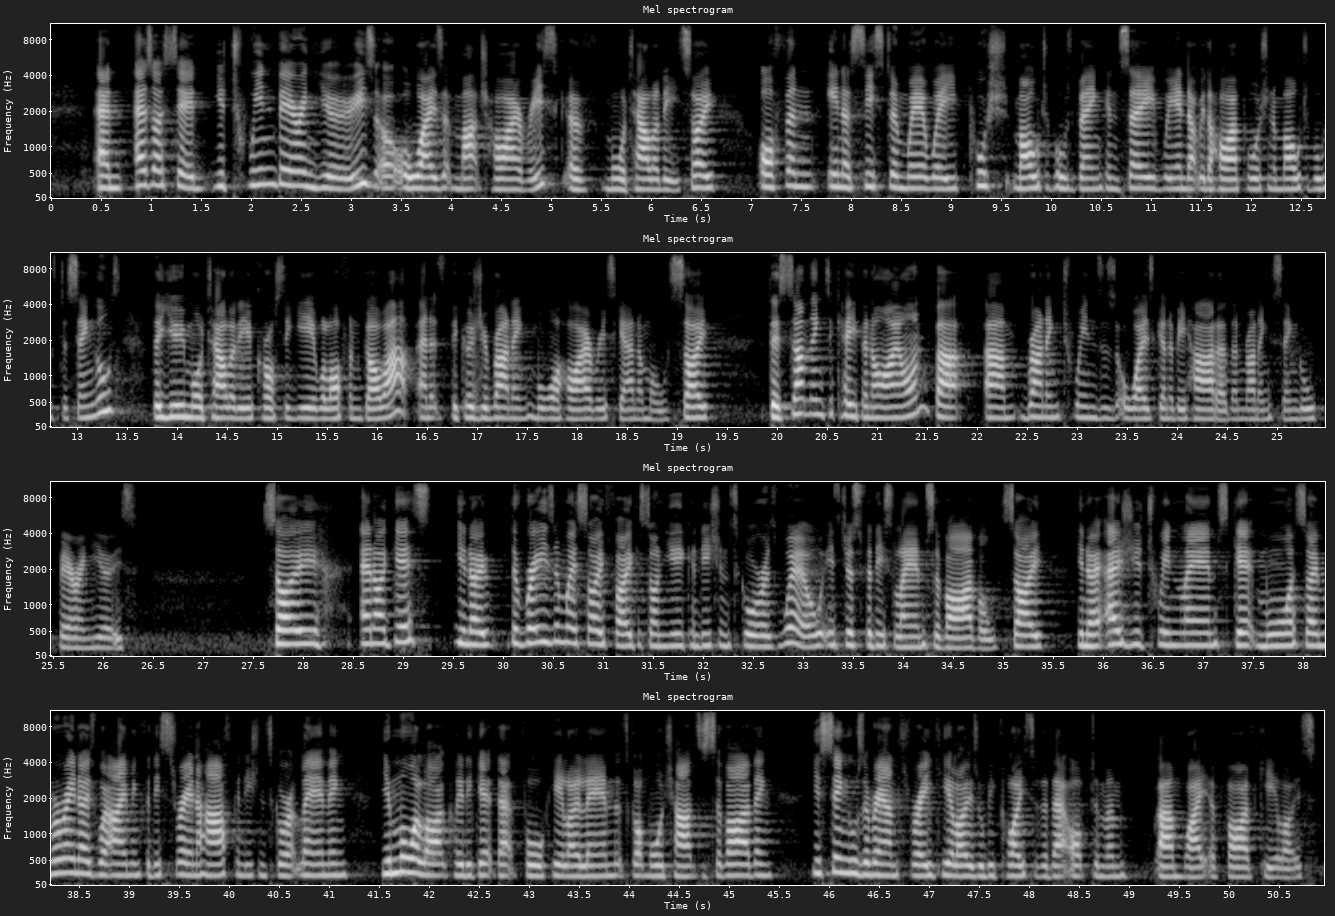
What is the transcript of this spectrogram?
And as I said, your twin bearing ewes are always at much higher risk of mortality. So often in a system where we push multiples being conceived, we end up with a higher portion of multiples to singles. The ewe mortality across a year will often go up and it's because you're running more higher risk animals. So there's something to keep an eye on, but um, running twins is always going to be harder than running single bearing ewes. So, and I guess, you know, the reason we're so focused on ewe condition score as well is just for this lamb survival. So, you know, as your twin lambs get more, so merinos we're aiming for this three and a half condition score at lambing, you're more likely to get that four kilo lamb that's got more chance of surviving. Your singles around three kilos will be closer to that optimum um, weight of five kilos.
